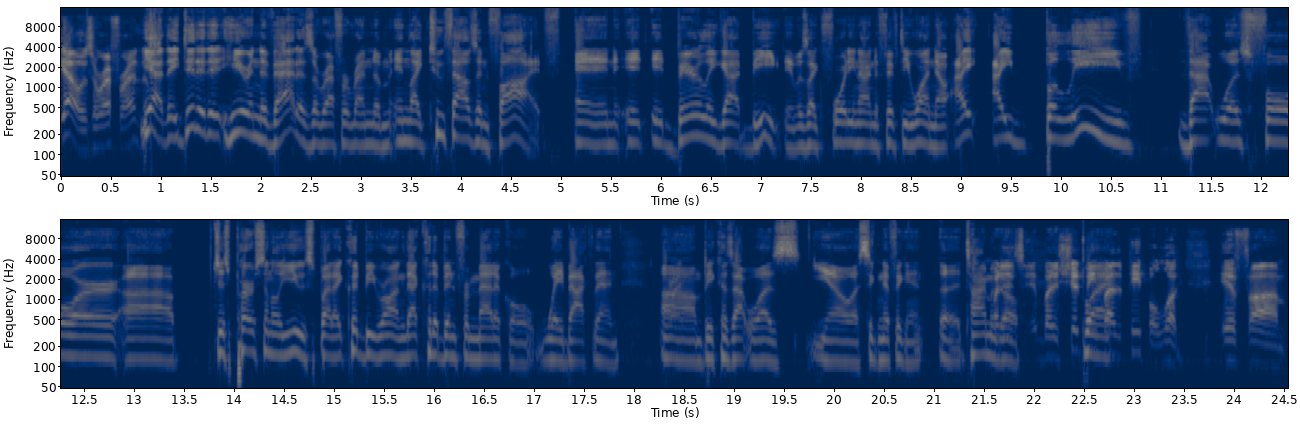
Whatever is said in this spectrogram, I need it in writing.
yeah, it was a referendum. Yeah, they did it here in Nevada as a referendum in like 2005, and it it barely got beat. It was like 49 to 51. Now, I I believe that was for uh, just personal use, but I could be wrong. That could have been for medical way back then, um, because that was you know a significant uh, time but ago. it's, but it should be by the people. Look, if um,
